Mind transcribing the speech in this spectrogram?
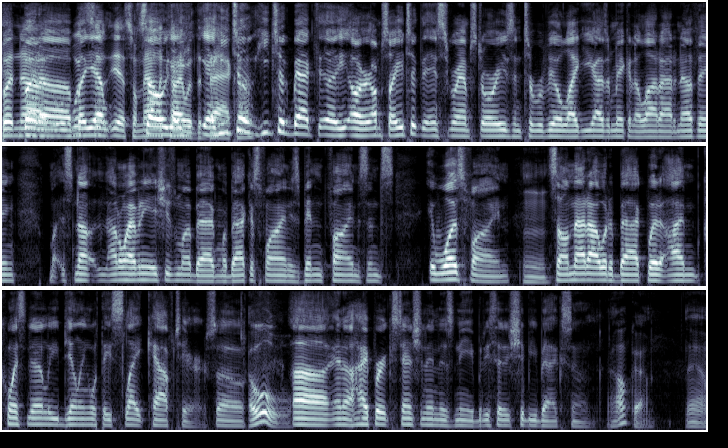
But no, but, uh, but yeah, the- yeah, so Malachi yeah, with the yeah, he took huh? he took back, the, or I'm sorry, he took the Instagram stories and to reveal like you guys are making a lot out of nothing. It's not. I don't have any issues with my back. My back is fine. It's been fine since it was fine. Mm. So I'm not out with a back, but I'm coincidentally dealing with a slight calf tear. So Oh, uh, and a hyperextension in his knee, but he said it should be back soon. okay, yeah,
